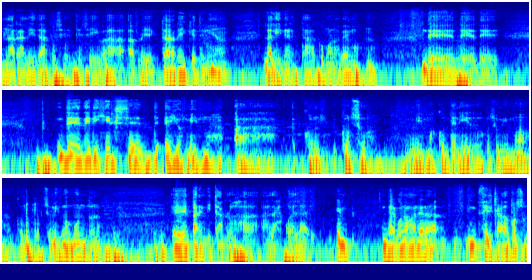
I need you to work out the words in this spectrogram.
una realidad que se, que se, iba a proyectar y que tenían la libertad, como la vemos, ¿no? de dirigirse ellos mismos a, con, sus mismos contenidos, con su mismo, con su mismo mundo, ¿no? Eh, para invitarlos a, a la escuela de alguna manera filtrado por su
